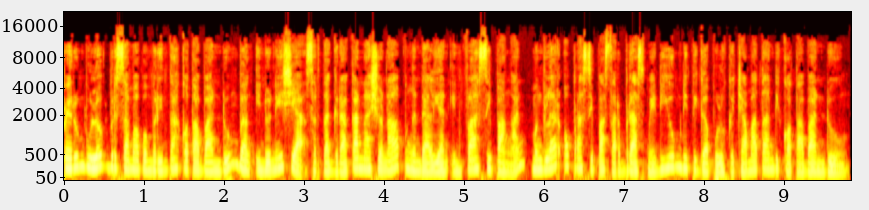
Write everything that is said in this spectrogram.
Perum Bulog bersama pemerintah Kota Bandung, Bank Indonesia, serta Gerakan Nasional Pengendalian Inflasi Pangan menggelar operasi pasar beras medium di 30 kecamatan di Kota Bandung.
